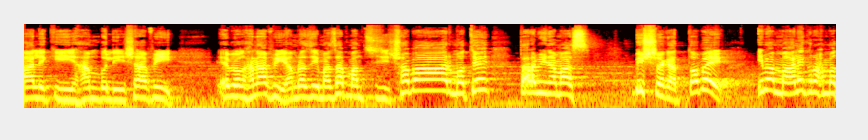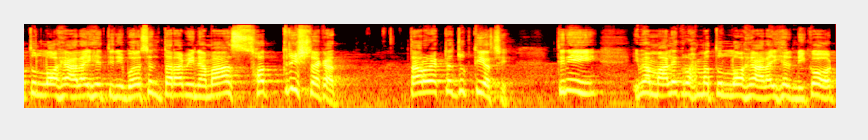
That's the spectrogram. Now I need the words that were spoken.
মালিকি, হাম্বলি, শাফি এবং হানাফি, আমরা যে মাঝাব মানছি সবার মতে তারাবি নামাজ বিশ রাকাত। তবে ইমাম মালিক রহমতুল্লাহ আলাইহে তিনি বলেছেন, তারাবি নামাজ ছত্রিশ রাকাত। তারও একটা যুক্তি আছে। তিনি ইমাম মালিক রহমতুল্লাহ আলাইহের নিকট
